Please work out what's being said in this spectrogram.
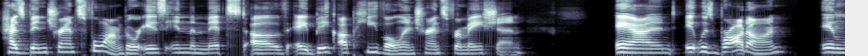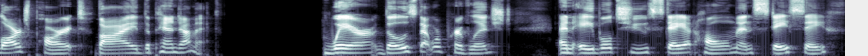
has been transformed or is in the midst of a big upheaval and transformation. And it was brought on in large part by the pandemic, where those that were privileged and able to stay at home and stay safe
